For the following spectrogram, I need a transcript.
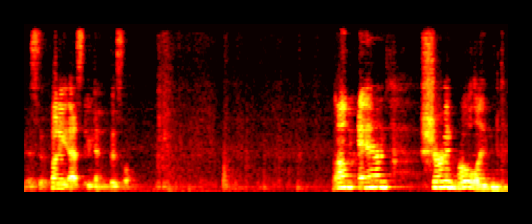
That's a funny S again, Bissell. Um, and Sherman Rowland.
